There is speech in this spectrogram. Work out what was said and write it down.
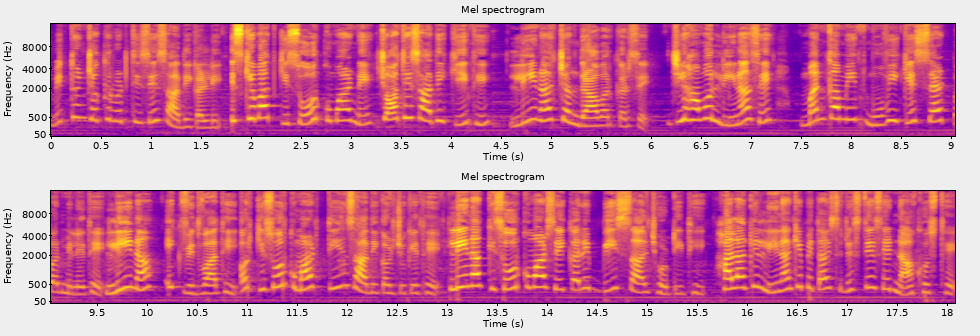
मिथुन चक्रवर्ती से शादी कर ली। इसके बाद किशोर कुमार ने चौथी शादी की थी लीना चंद्रावरकर से। जी हाँ वो लीना से मन का मीत मूवी के सेट पर मिले थे। लीना एक विधवा थी और किशोर कुमार तीन शादी कर चुके थे। लीना किशोर कुमार से करीब 20 साल छोटी थी। हालाँकि लीना के पिता इस रिश्ते से नाखुश थे।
